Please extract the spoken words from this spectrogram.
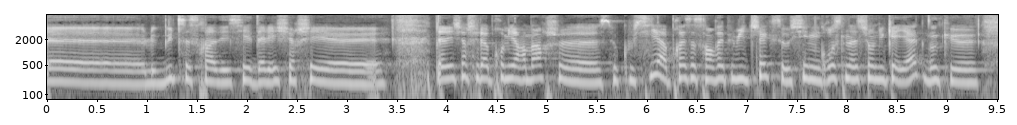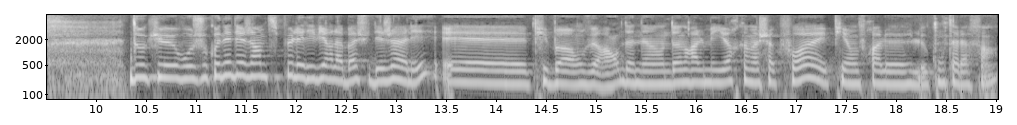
Le but ce sera d'essayer d'aller chercher d'aller chercher la première marche ce coup-ci. Après ça sera en République tchèque c'est aussi une grosse nation du kayak donc donc euh, je connais déjà un petit peu les rivières là-bas, je suis déjà allée. Et puis bah on verra, on, donnera le meilleur comme à chaque fois et puis on fera le, compte à la fin.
